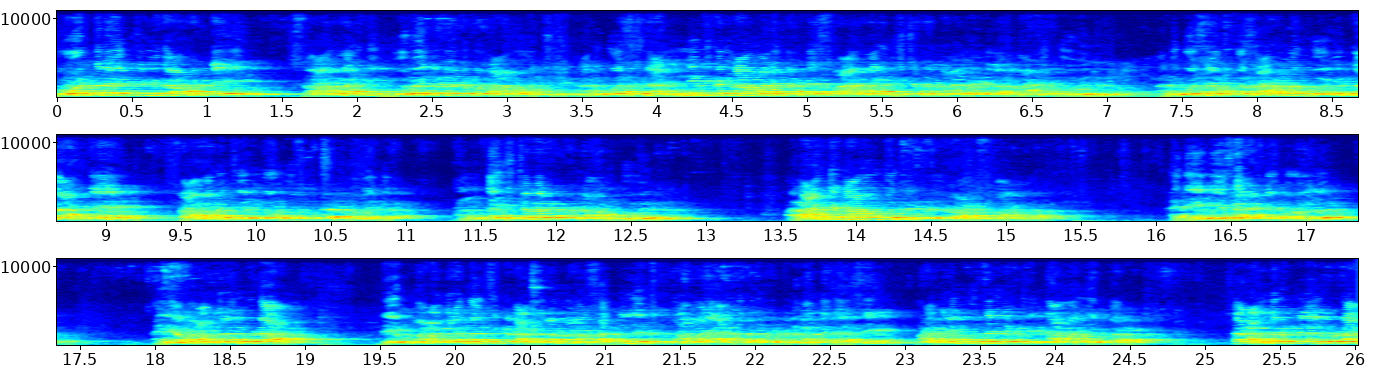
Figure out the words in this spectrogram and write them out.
గోత్రం ఎత్తింది కాబట్టి స్వామివారి గోవిందుడు నామం వచ్చింది అందుకోసం అన్నిటికీ నామాల కంటే స్వామివారికి ఇష్టమైన నామం ఏంటి అన్నమాట గోవిందుడు అందుకోసం ఒక్కసారి మనం గోవింద అంటే స్వామివారి తెలుగులో కూర్చుంటాడు మన దగ్గర అంత ఇష్టమైనటువంటి నామం గోవిందుడు అలాంటి నామం పొందినటువంటి వాడు స్వామివారు అది ఏం చేశారంటే ఒక రోజు అయ్యా మనందరం కూడా రేపు మనందరం కలిసి ఇక్కడ అందరం మనం సభ్యులు తెచ్చుకున్నామయ్యా అందరం కూడా పిల్లలంతా కలిసి మనందరం కూర్చొని ఇక్కడ తిందామని చెప్పారు. సరే అందరు పిల్లలు కూడా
